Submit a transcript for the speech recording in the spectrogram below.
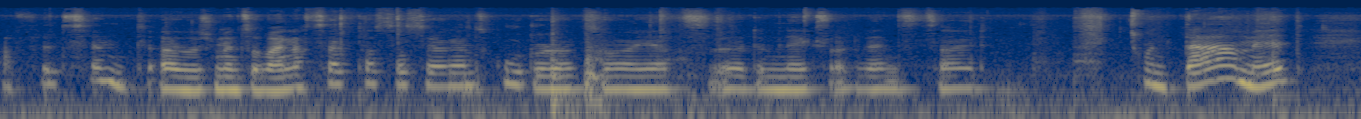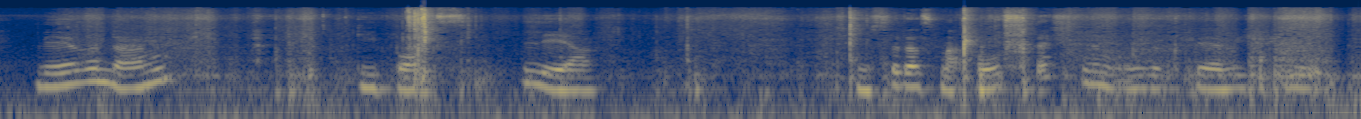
Apfelzimt. Also ich meine, zur Weihnachtszeit passt das ja ganz gut oder zur jetzt äh, demnächst Adventszeit. Und damit wäre dann die Box leer. Ich müsste das mal ausrechnen ungefähr, wie viel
